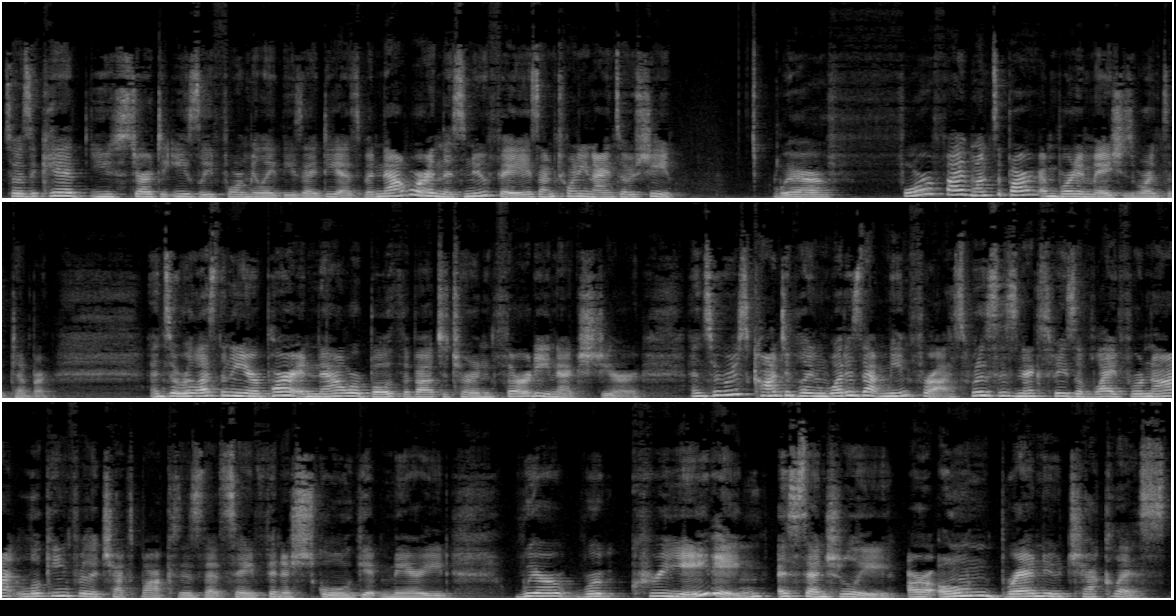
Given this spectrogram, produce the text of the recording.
So as a kid, you start to easily formulate these ideas. But now we're in this new phase. I'm 29, so is she. We're four or five months apart. I'm born in May. She's born in September. And so we're less than a year apart, and now we're both about to turn 30 next year. And so we're just contemplating what does that mean for us? What is this next phase of life? We're not looking for the check boxes that say finish school, get married. We're we're creating essentially our own brand new checklist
